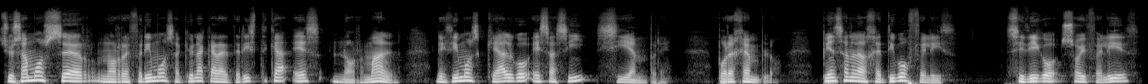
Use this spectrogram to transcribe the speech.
Si usamos ser, nos referimos a que una característica es normal. Decimos que algo es así siempre. Por ejemplo, piensa en el adjetivo feliz. Si digo soy feliz,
